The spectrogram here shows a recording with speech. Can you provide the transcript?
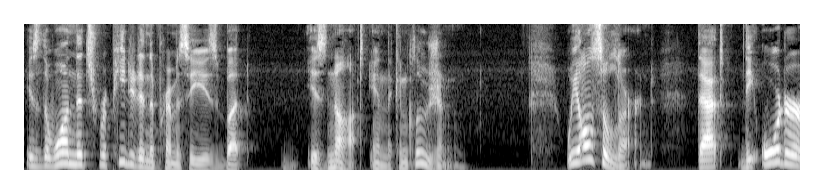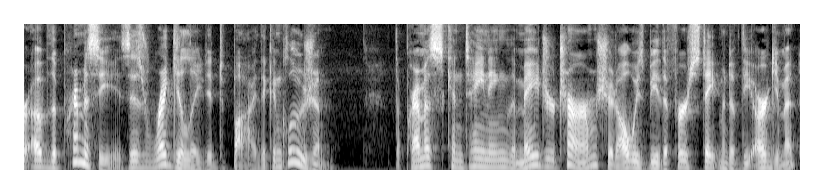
is the one that's repeated in the premises but is not in the conclusion. We also learned that the order of the premises is regulated by the conclusion. The premise containing the major term should always be the first statement of the argument,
